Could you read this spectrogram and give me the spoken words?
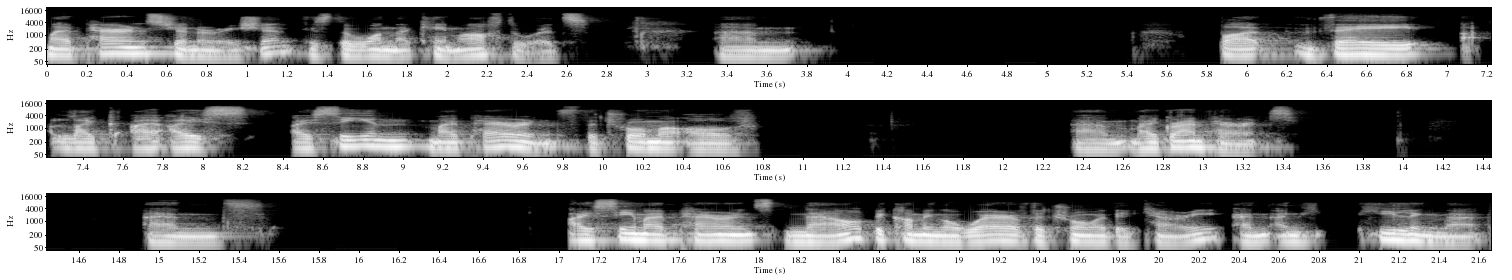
My parents' generation is the one that came afterwards. Um, but they, like, I, I, I see in my parents the trauma of um, my grandparents. And I see my parents now becoming aware of the trauma they carry and, and healing that.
